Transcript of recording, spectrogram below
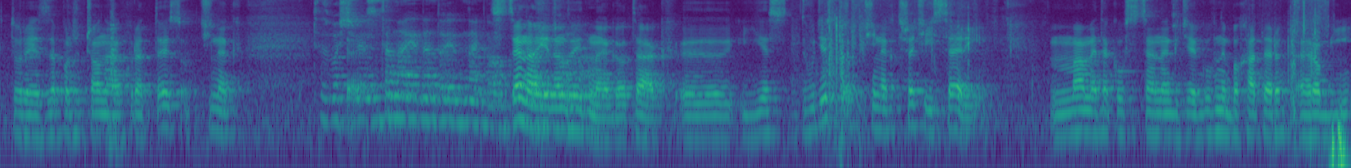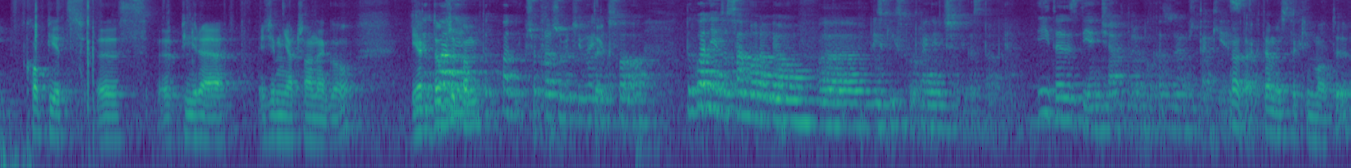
który jest zapożyczony akurat, to jest odcinek... To jest właściwie scena jeden do jednego. Scena jeden do jednego, tak. Jest 20 odcinek trzeciej serii. Mamy taką scenę, gdzie główny bohater robi kopiec z pire ziemniaczanego. Jak dobrze pamiętam. Dokładnie, przepraszam, Ci wejdę tak. słowo. Dokładnie to samo robią w, w bliskich spotkaniach trzeciego stopnia. I te zdjęcia, które pokazują, że tak jest. No tak, tam jest taki motyw.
